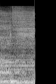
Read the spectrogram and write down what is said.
Oh.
